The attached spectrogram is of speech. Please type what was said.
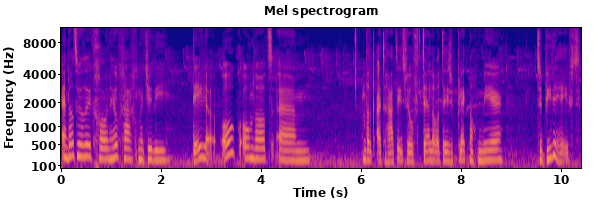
En dat wilde ik gewoon heel graag met jullie delen. Ook omdat, um, omdat ik uiteraard iets wil vertellen wat deze plek nog meer te bieden heeft.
